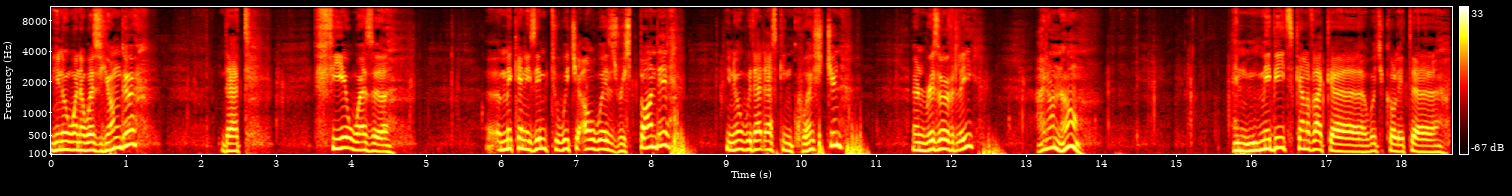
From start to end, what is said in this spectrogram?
you know, when I was younger, that fear was a a mechanism to which I always responded, you know, without asking question unreservedly? I don't know. And maybe it's kind of like a, what you call it, a,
